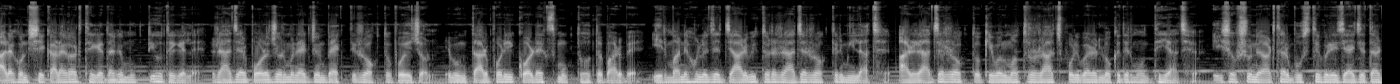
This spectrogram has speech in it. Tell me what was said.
আর এখন সে কারাগার থেকে তাকে মুক্তি হতে গেলে রাজার পরজন্মের একজন ব্যক্তির রক্ত প্রয়োজন এবং তারপরেই কর্ডেক্স মুক্ত হতে পারবে। এর মানে হলো যে, যার ভিতরে রাজার রক্তের মিল আছে। আর রাজার রক্ত কেবলমাত্র রাজ পরিবারের লোকেদের মধ্যেই আছে। এইসব শুনে আর্থার বুঝতে পেরে যায় যে তার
